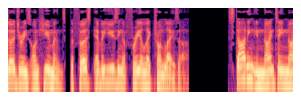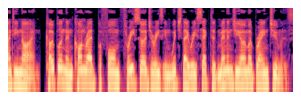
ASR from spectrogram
surgeries on humans, the first ever using a free electron laser. Starting in 1999, Copeland and Conrad performed three surgeries in which they resected meningioma brain tumors.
